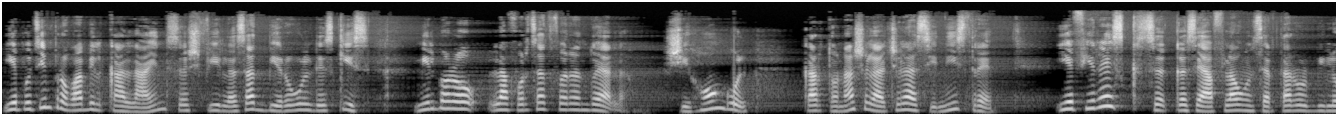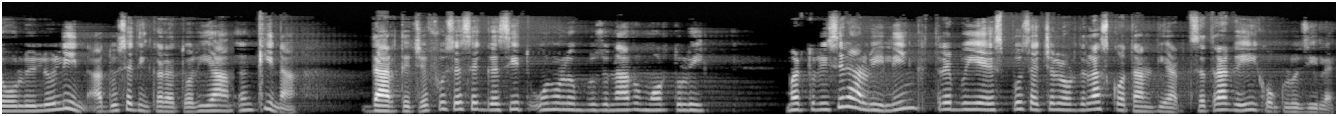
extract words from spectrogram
E puțin probabil ca Line să-și fi lăsat biroul deschis. Milborough l-a forțat fără îndoială. Și Hongul, cartonașele acelea sinistre, E firesc să, că se aflau în sertarul biloului Lulin, aduse din călătoria în China. Dar de ce fusese găsit unul în buzunarul mortului? Mărturisirea lui Ling trebuie spusă celor de la Scotland Yard să tragă ei concluziile.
